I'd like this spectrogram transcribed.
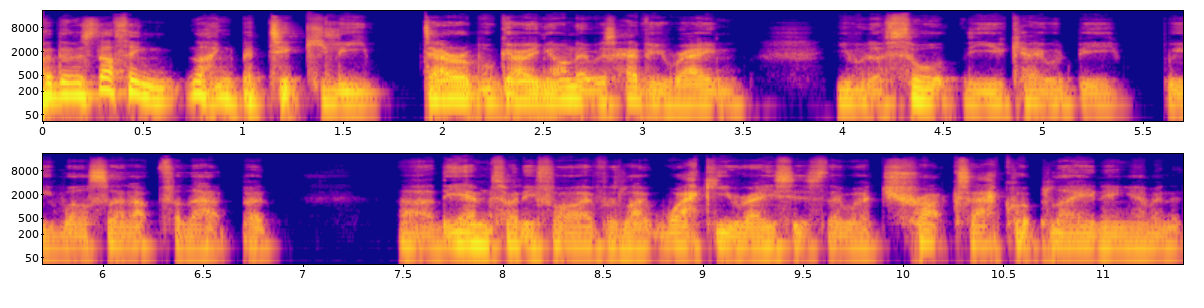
there was nothing nothing particularly terrible going on. It was heavy rain. You would have thought the UK would be be well set up for that, but uh, the M25 was like wacky races. There were trucks aquaplaning. I mean,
